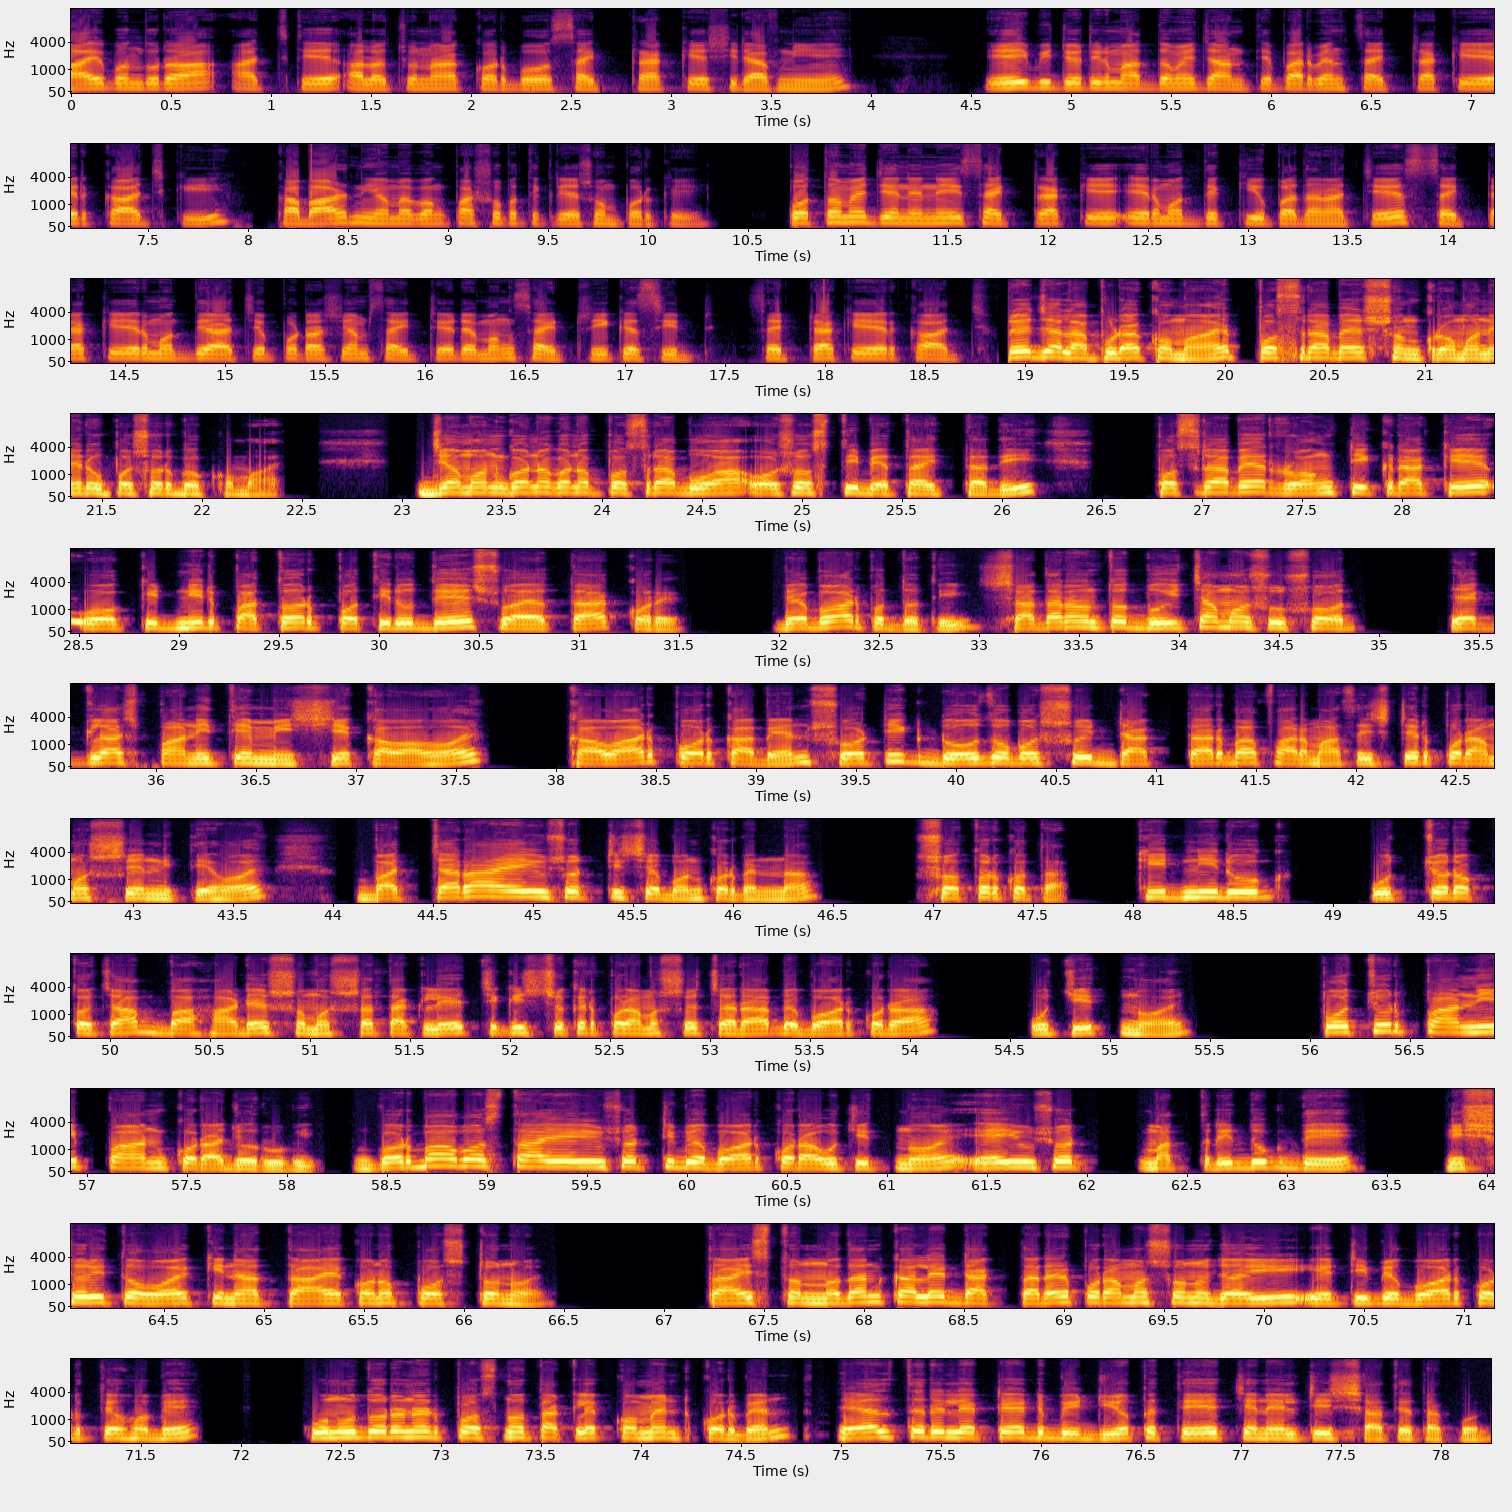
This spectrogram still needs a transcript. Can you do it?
High বন্ধুরা, আজকে আলোচনা করব সাইট্রাকে সিরাপ নিয়ে। এই ভিডিওটির মাধ্যমে জানতে পারবেন সাইট্রাকের কাজ কি, খাবার নিয়ম এবং পার্শ্ব প্রতিক্রিয়া সম্পর্কে। প্রথমে জেনে নেই সাইট্রাকে এর মধ্যে কি উপাদান আছে। সাইট্রাকে এর মধ্যে আছে পটাশিয়াম সাইট্রেট এবং সাইট্রিক অ্যাসিড সাইট্রাকে এর কাজ। জ্বালাপুড়া কমায় প্রস্রাবের সংক্রমণের উপসর্গ কমায়। যেমন ঘন ঘন প্রস্রাব হওয়া, অস্বস্তি, ব্যথা ইত্যাদি। প্রস্রাবের রং ঠিক রাখে ও কিডনির পাথর প্রতিরোধে সহায়তা করে। ব্যবহার পদ্ধতি, সাধারণত দুই চামচ ঔষধ, এক গ্লাস পানিতে মিশিয়ে খাওয়া হয়। খাওয়ার পর খাবেন, সঠিক ডোজ অবশ্যই ডাক্তার বা ফার্মাসিস্টের পরামর্শে নিতে হয়। বাচ্চারা এই ওষুধটি সেবন করবেন না। সতর্কতা, কিডনি রোগ, উচ্চ রক্তচাপ বা হার্টের সমস্যা থাকলে চিকিৎসকের পরামর্শ ছাড়া ব্যবহার করা উচিত নয়। প্রচুর পানি পান করা জরুরি। গর্ভাবস্থায় এই ঔষধটি ব্যবহার করা উচিত নয়। এই ঔষধ মাতৃদুগ্ধে নিঃসরিত হয় কিনা তা এখনও স্পষ্ট নয়। তাই স্তন্যদানকালে ডাক্তারের পরামর্শ অনুযায়ী এটি ব্যবহার করতে হবে। কোনো ধরনের প্রশ্ন থাকলে কমেন্ট করবেন। হেলথ রিলেটেড ভিডিও পেতে চ্যানেলটির সাথে থাকুন।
